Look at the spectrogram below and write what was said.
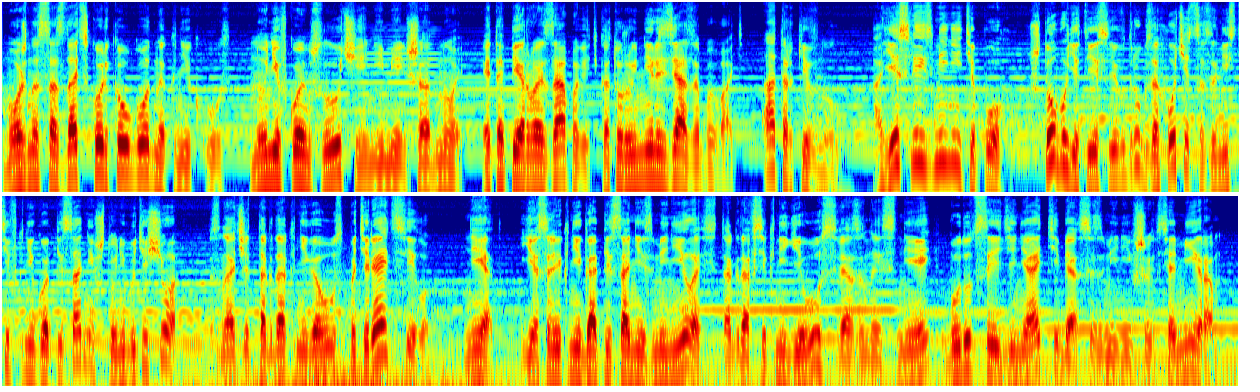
«Можно создать сколько угодно книг Уз, но ни в коем случае не меньше одной. Это первая заповедь, которую нельзя забывать». Атор кивнул. «А если изменить эпоху? Что будет, если вдруг захочется занести в книгу описаний что-нибудь еще? Значит, тогда книга УЗ потеряет силу? Нет. Если книга описаний изменилась, тогда все книги УЗ, связанные с ней, будут соединять тебя с изменившимся миром.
